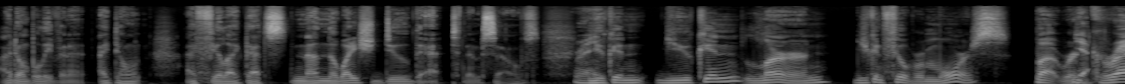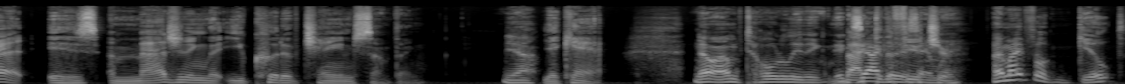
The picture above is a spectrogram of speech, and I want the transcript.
I don't believe in it. I don't. I feel like that's none. Nobody should do that to themselves. Right. You can you can learn. You can feel remorse, but Yeah. regret is imagining that you could have changed something. Yeah. You can't. No, I'm totally the, Back to exactly the same Future. I might feel guilt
